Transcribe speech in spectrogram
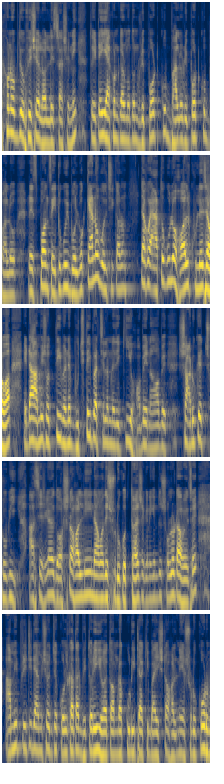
এখন অবধি অফিসিয়াল হল লিস্ট আসেনি। তো এটাই এখনকার মতন রিপোর্ট খুব ভালো রিপোর্ট খুব ভালো রেসপন্স এইটুকুই বলব। কেন বলছি? কারণ দেখো, এতগুলো হল খুলে যাওয়া, এটা আমি সত্যিই মানে বুঝতেই পারছিলাম না যে কী হবে, না হবে। শাহরুখের ছবি আসছে, সেখানে দশটা হল নিয়েই না আমাদের শুরু করতে হয়, সেখানে কিন্তু ষোলোটা হয়েছে। আমি প্রিটি ড্যামশোর যে কলকাতার ভিতরেই হয়তো আমরা কুড়িটা কি বাইশটা হল নিয়ে শুরু করব।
